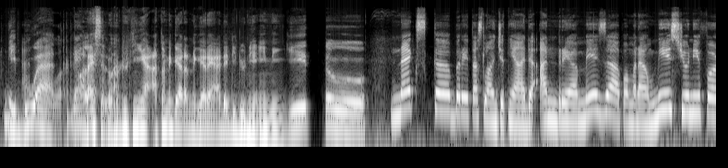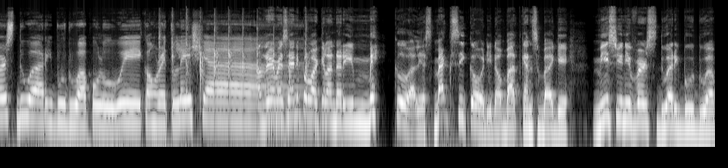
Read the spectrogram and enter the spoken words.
dibuat oleh dibuat. seluruh dunia atau negara-negara yang ada di dunia ini gitu. Next ke berita selanjutnya ada Andrea Meza, pemenang Miss Universe 2020. Wih, congratulations. Andrea Mesa ini perwakilan dari Mexico alias Meksiko dinobatkan sebagai Miss Universe 2020.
